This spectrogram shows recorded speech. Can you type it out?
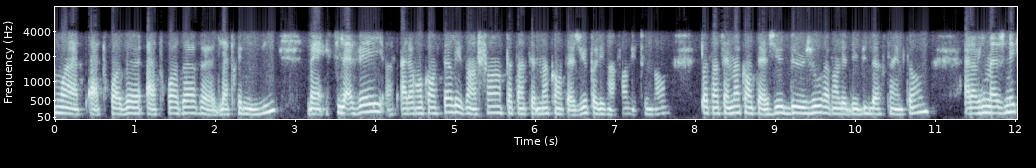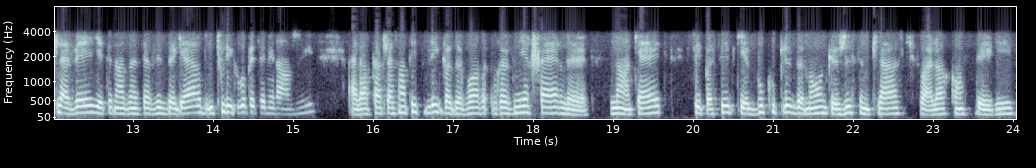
moi, à trois heures, à trois heures euh, de l'après-midi, ben, si la veille, alors on considère les enfants potentiellement contagieux, pas les enfants, mais tout le monde, potentiellement contagieux deux jours avant le début de leurs symptômes. Alors, imaginez que la veille était dans un service de garde où tous les groupes étaient mélangés. Alors, quand la santé publique va devoir revenir faire l'enquête, c'est possible qu'il y ait beaucoup plus de monde que juste une classe qui soit alors considérée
